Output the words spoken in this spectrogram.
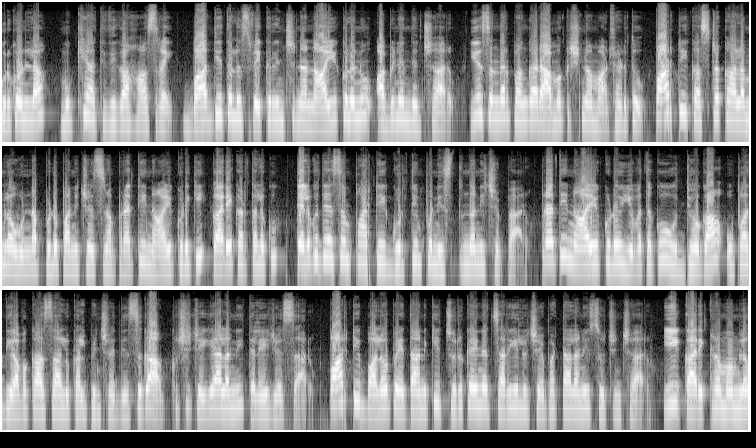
కురుగొండ్ల ముఖ్య అతిథిగా హాజరై బాధ్యతలు స్వీకరించిన నాయకులను అభినందించారు. ఈ సందర్భంగా రామకృష్ణ మాట్లాడుతూ పార్టీ కష్టకాలంలో ఉన్నప్పుడు పనిచేసిన ప్రతి నాయకుడికి కార్యకర్తలకు తెలుగుదేశం పార్టీ గుర్తింపునిస్తుందని చెప్పారు. ప్రతి నాయకుడు యువతకు ఉద్యోగ ఉపాధి అవకాశాలు కల్పించే దిశగా కృషి చేయాలని తెలియజేశారు. పార్టీ బలోపేతానికి చురుకైన చర్యలు చేపట్టాలని సూచించారు. ఈ కార్యక్రమంలో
